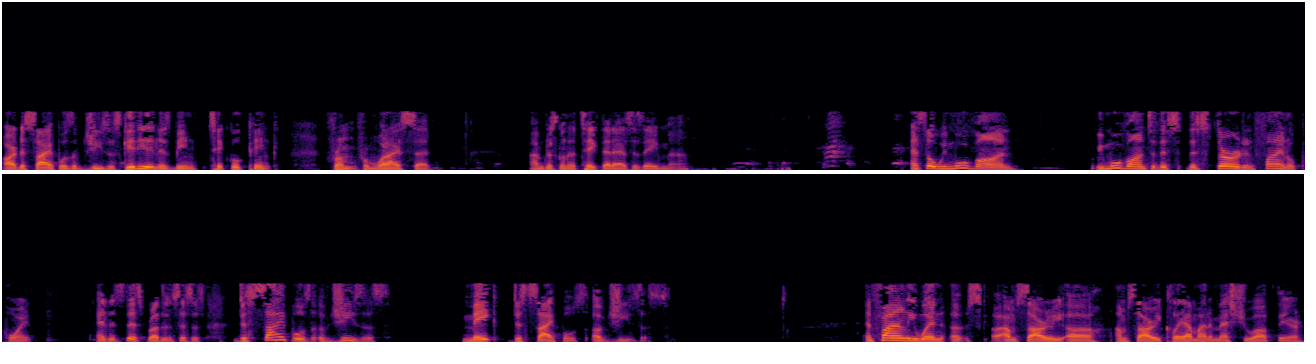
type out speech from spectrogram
are disciples of Jesus. Gideon is being tickled pink from, from what I said. I'm just going to take that as his amen. And so we move on we move on to this, this third and final point, and it's this, brothers and sisters. Disciples of Jesus make disciples of Jesus. And finally, when uh, I'm sorry, uh, I'm sorry, Clay, I might have messed you up there,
